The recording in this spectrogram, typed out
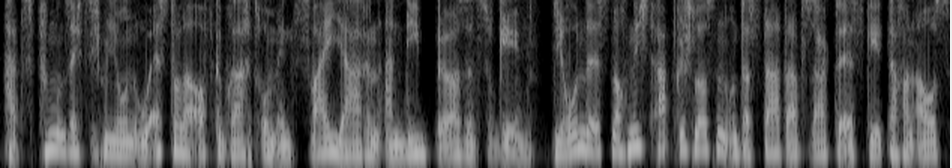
hat 65 Millionen US US-Dollar aufgebracht, um in zwei Jahren an die Börse zu gehen. Die Runde ist noch nicht abgeschlossen und das Startup sagte, es geht davon aus,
